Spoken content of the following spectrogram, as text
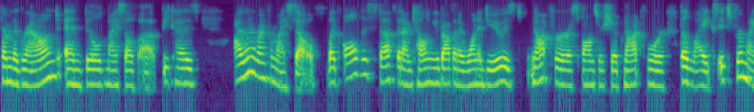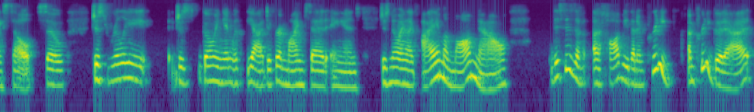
from the ground and build myself up because I want to run for myself. Like all this stuff that I'm telling you about that I want to do is not for a sponsorship, not for the likes, it's for myself. So just really just going in with yeah, a different mindset and just knowing like I am a mom now. This is a, a hobby that I'm pretty I'm pretty good at.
